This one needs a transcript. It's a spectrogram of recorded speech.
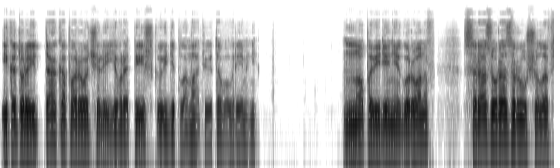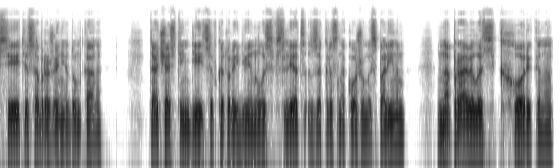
и которые так опорочили европейскую дипломатию того времени. Но поведение Гуронов сразу разрушило все эти соображения Дункана. Та часть индейцев, которая двинулась вслед за краснокожим исполином, направилась к Хорикану,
